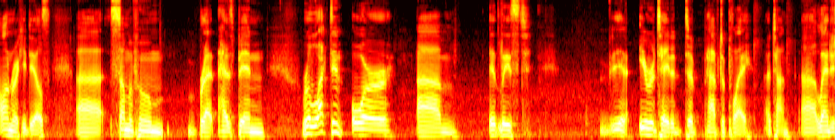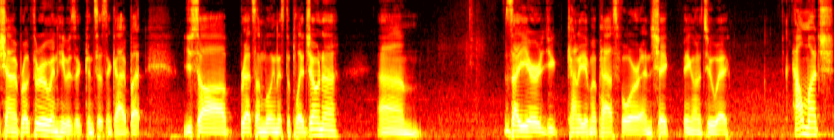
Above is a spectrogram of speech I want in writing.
on rookie deals, uh, some of whom Brett has been reluctant or um, at least you know, irritated to have to play a ton. Uh, Landry Shamet broke through, and he was a consistent guy, but you saw Brett's unwillingness to play Jonah. Um, Zhaire, you kind of give him a pass for, and Shake being on a two way. How much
